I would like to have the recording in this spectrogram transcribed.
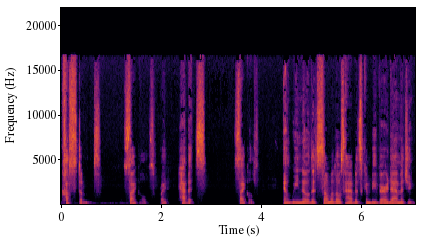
customs, cycles, right? Habits, cycles. And we know that some of those habits can be very damaging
